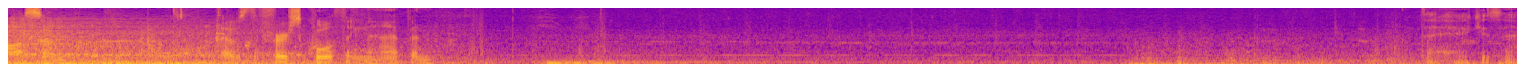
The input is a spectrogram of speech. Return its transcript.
Awesome. That was the first cool thing to happen. Heck is that?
